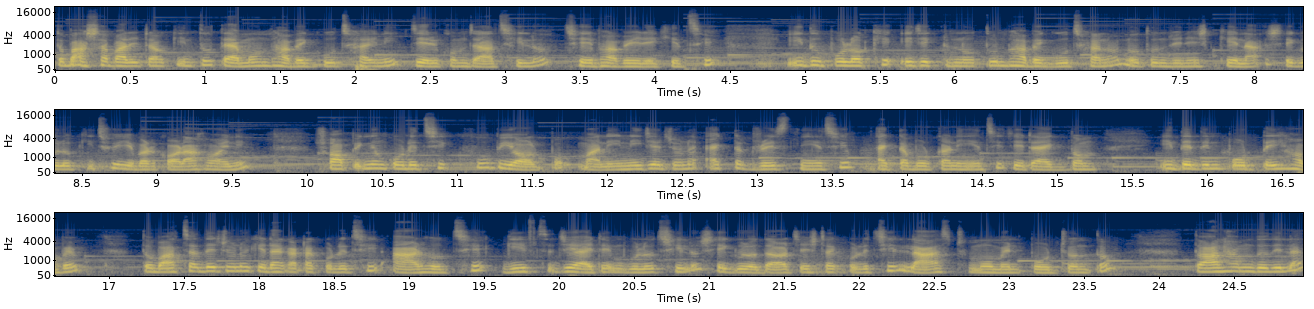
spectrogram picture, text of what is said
তো বাসা বাড়িটাও কিন্তু তেমনভাবে গুছায়নি, যেরকম যা ছিল সেভাবেই রেখেছি। ঈদ উপলক্ষে এই যে একটু নতুনভাবে গুছানো, নতুন জিনিস কেনা, সেগুলো কিছুই এবার করা হয়নি। শপিংও করেছি খুবই অল্প মানে নিজের জন্য একটা ড্রেস নিয়েছি, একটা বোরকা নিয়েছি, যেটা একদম ঈদের দিন পরতেই হবে। তো বাচ্চাদের জন্য কেনাকাটা করেছি, আর হচ্ছে গিফটস যে আইটেমগুলো ছিল, সেগুলো দেওয়ার চেষ্টা করেছি লাস্ট মোমেন্ট পর্যন্ত। তো আলহামদুলিল্লাহ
